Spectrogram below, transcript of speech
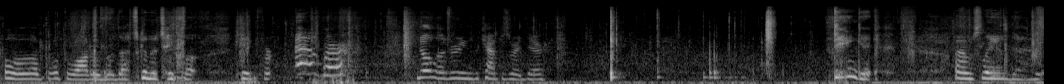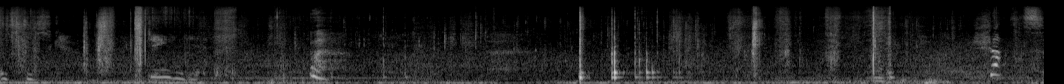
fill it up with water, but that's gonna take up take forever. No lettering, the cap is right there. Dang it. I almost landed that. It's this cap. Dang it. Shots.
